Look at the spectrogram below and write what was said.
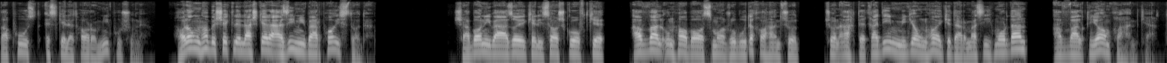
و پوست اسکلت ها رو میپوشونه. حالا اونها به شکل لشکر عظیمی برپا ایستادن. شبانی به اعضای کلیساش گفت که اول اونها به آسمان ربوده خواهند شد چون عهد قدیم میگه اونهایی که در مسیح مردن اول قیام خواهند کرد.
